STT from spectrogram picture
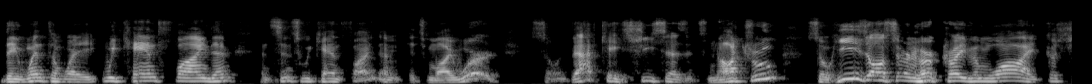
they went away. We can't find them. And since we can't find them, it's my word. So in that case, she says it's not true. So he's also in her craven. Why? Because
